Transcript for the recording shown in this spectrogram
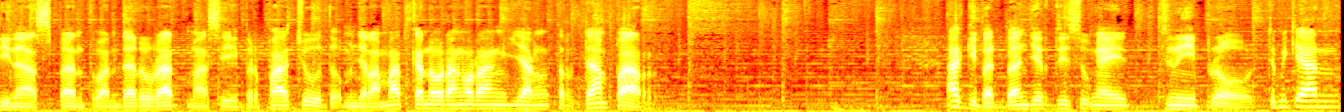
Dinas Bantuan Darurat masih berpacu untuk menyelamatkan orang-orang yang terdampar akibat banjir di sungai Dnipro. Demikian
